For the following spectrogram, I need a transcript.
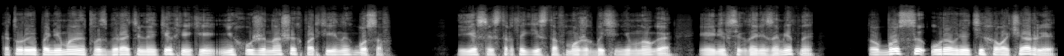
которые понимают в избирательной технике не хуже наших партийных боссов. И если стратегистов может быть немного и они всегда незаметны, то боссы уровня Тихого Чарли,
